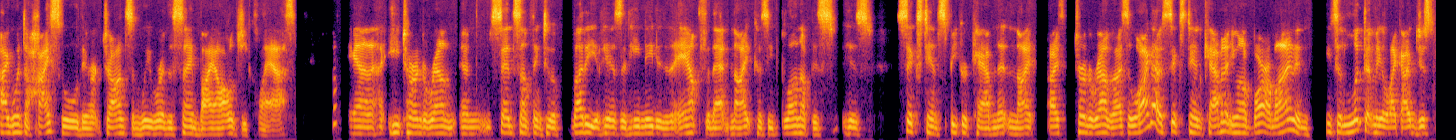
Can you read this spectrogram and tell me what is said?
I went to high school with Eric Johnson. We were in the same biology class. And he turned around and said something to a buddy of his that he needed an amp for that night because he'd blown up his his 610 speaker cabinet. And I, I turned around and I said, Well, I got a 610 cabinet. You want to borrow mine? And he said, looked at me like I just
